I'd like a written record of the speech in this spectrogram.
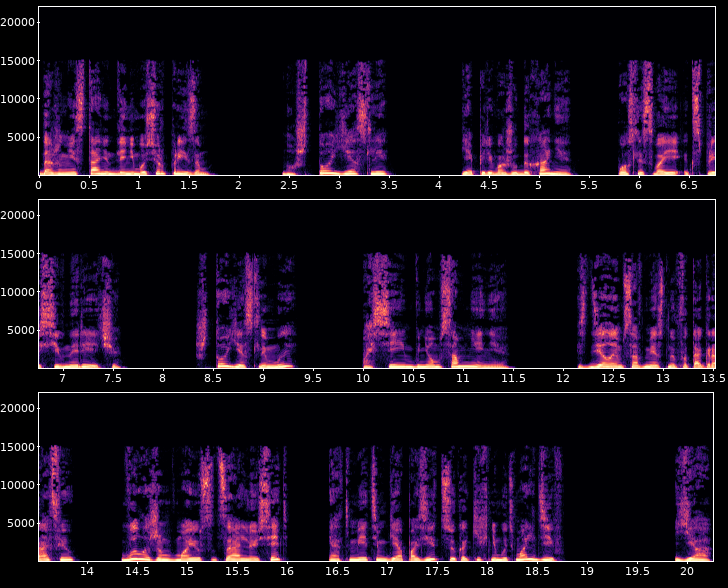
даже не станет для него сюрпризом. Но что если... Я перевожу дыхание после своей экспрессивной речи. Что если мы посеем в нем сомнения, сделаем совместную фотографию, выложим в мою социальную сеть и отметим геопозицию каких-нибудь Мальдив? Я,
